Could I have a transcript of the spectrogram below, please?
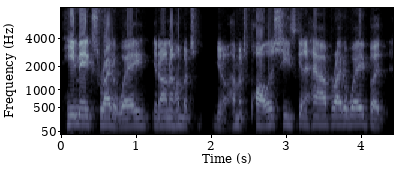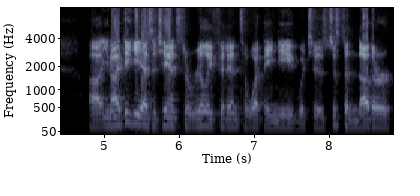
he makes right away. You know, I don't know how much you know how much polish he's going to have right away, but uh, you know, I think he has a chance to really fit into what they need, which is just another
